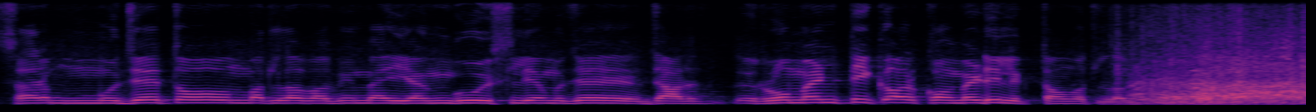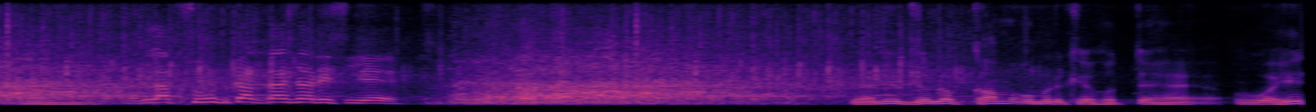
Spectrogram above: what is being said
सर मुझे तो मतलब अभी मैं यंग हूँ इसलिए मुझे ज़्यादा रोमांटिक और कॉमेडी लिखता हूँ मतलब। मतलब सूट करता है सर इसलिए। यानी जो लोग कम उम्र के होते हैं वही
